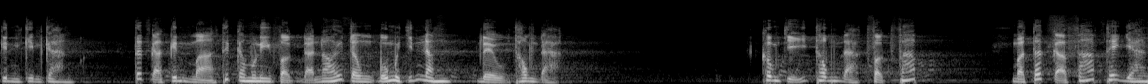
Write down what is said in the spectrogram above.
kinh kim cang, tất cả kinh mà thích ca mâu ni phật đã nói trong 49 năm đều thông đạt. Không chỉ thông đạt phật pháp, mà tất cả pháp thế gian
